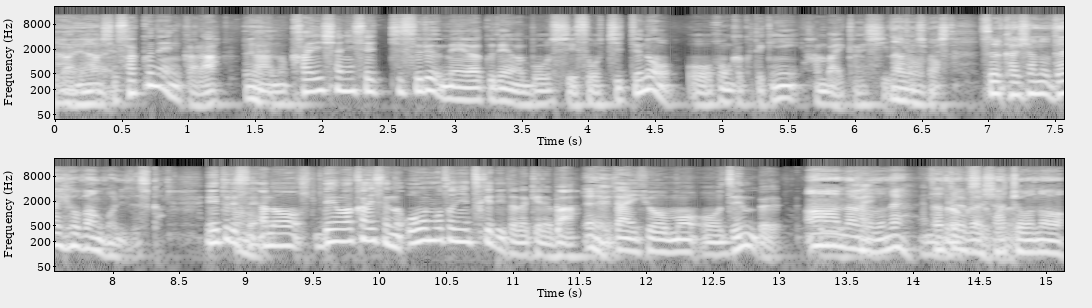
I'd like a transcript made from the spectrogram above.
況がありまして、昨年から、あの会社に設置する迷惑電話防止装置っていうのを本格的に販売開始いたしました。それ会社の代表番号にですか？えっ、とですね、うん、あの、電話回線の大元につけていただければ、ええ、代表も全部。ああ、なるほどね。はい、例えば社長の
